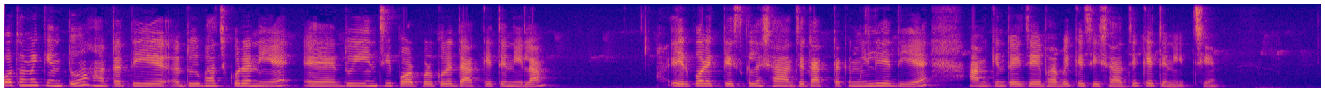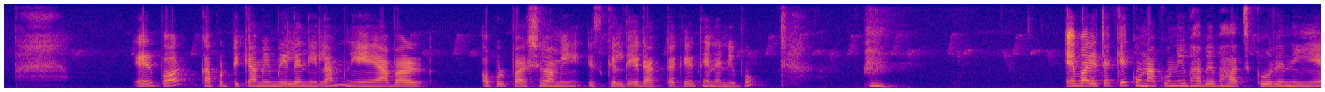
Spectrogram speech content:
প্রথমে কিন্তু হাঁটাটি দুই ভাঁজ করে নিয়ে দুই ইঞ্চি পরপর করে দাগ কেটে নিলাম। এরপর একটি স্কেলের সাহায্যে দাগটাকে মিলিয়ে দিয়ে আমি কিন্তু এই যে এইভাবে সাহায্যে কেটে নিচ্ছি। এরপর কাপড়টিকে আমি মেলে নিলাম, নিয়ে আবার অপর পাশেও আমি স্কেল দিয়ে ডাকটাকে টেনে নিব। এবার এটাকে কোনাকুনিভাবে ভাজ করে নিয়ে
